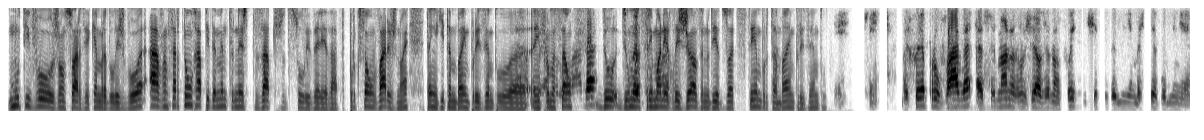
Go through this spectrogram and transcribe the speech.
motivou o João Soares e a Câmara de Lisboa a avançar tão rapidamente nestes atos de solidariedade? Porque são vários, não é? Tenho aqui também, por exemplo, a, a informação aprovada- do- de uma cerimónia aprovada- religiosa no dia 18 de setembro também, por exemplo. Sim, sim. Mas foi aprovada, a cerimónia religiosa não foi de iniciativa minha, mas teve a minha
